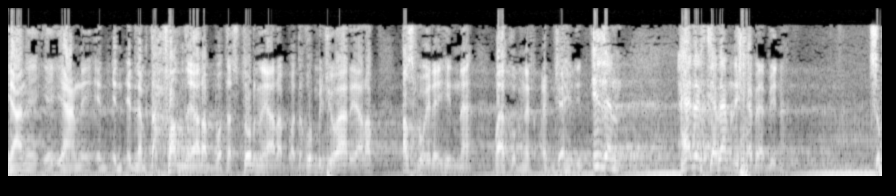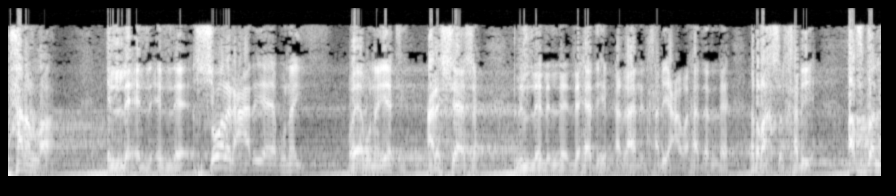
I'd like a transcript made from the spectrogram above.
يعني يعني إن, لم تحفظني يا رب وتسترني يا رب وتكون بجواري يا رب أصب إليهن وأكون من الجاهلين. إذا هذا الكلام لشبابنا. سبحان الله الصور العارية يا بني ويا بنيتي على الشاشة. لهذه الأغاني الخليعة وهذا الرقص الخليع. أفضل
